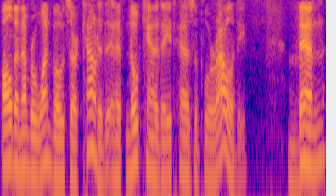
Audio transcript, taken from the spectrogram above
All the number one votes are counted, and if no candidate has a plurality, then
